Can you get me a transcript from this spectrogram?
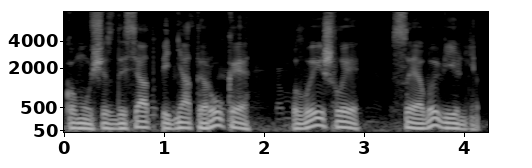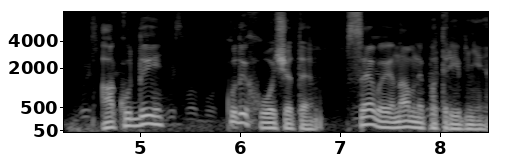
кому 60 підняти руки, вийшли, все, ви вільні. А куди? Куди хочете, все ви нам не потрібні.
